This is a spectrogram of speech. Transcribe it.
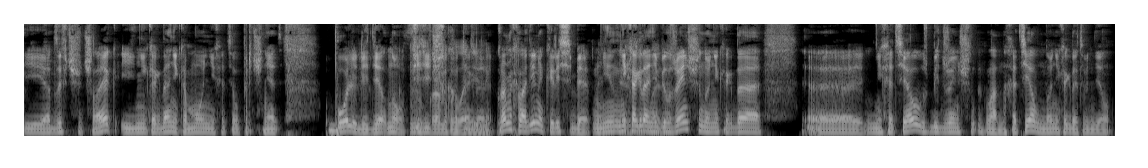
и отзывчивый человек, и никогда никому не хотел причинять боль или дел, ну, Ну, физическую. кроме так далее. холодильника. Кроме холодильника или себе. Ни- никогда не бил женщину, никогда э, не хотел бить женщину. Ладно, хотел, но никогда этого не делал.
